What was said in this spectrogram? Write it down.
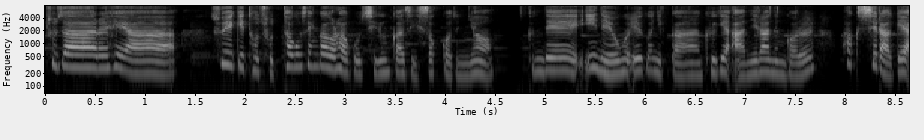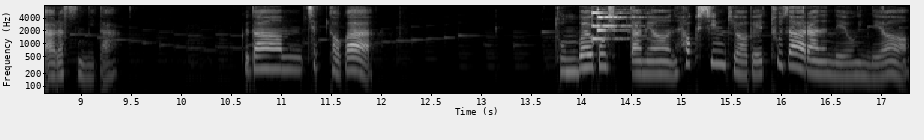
투자를 해야 수익이 더 좋다고 생각을 하고 지금까지 있었거든요. 근데 이 내용을 읽으니까 그게 아니라는 거를 확실하게 알았습니다. 그 다음 챕터가 돈 벌고 싶다면 혁신 기업에 투자하라는 내용인데요.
